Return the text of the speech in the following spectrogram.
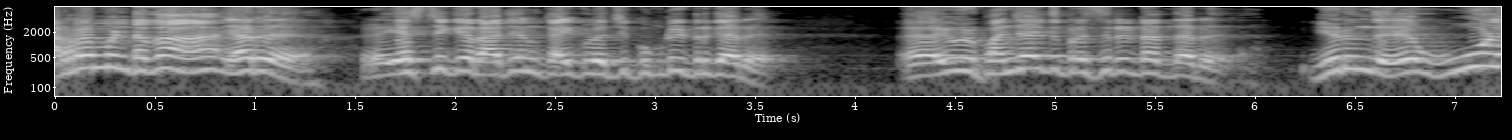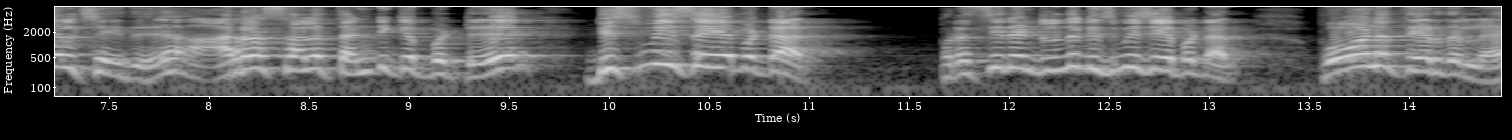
அரமண்டை தான் யார்? எஸ்டிகே ராஜன் கைக்குள்ள வச்சு கும்பிட்டுட்டு இருக்காரு. இவர் பஞ்சாயத்து பிரசிடென்ட் இருந்தார். இருந்து ஊழல் செய்து அரசால் தண்டிக்கப்பட்டு டிஸ்மிஸ் செய்யப்பட்டார். பிரசிடென்ட்லேருந்து டிஸ்மிஸ் செய்யப்பட்டார். போன தேர்தலில்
